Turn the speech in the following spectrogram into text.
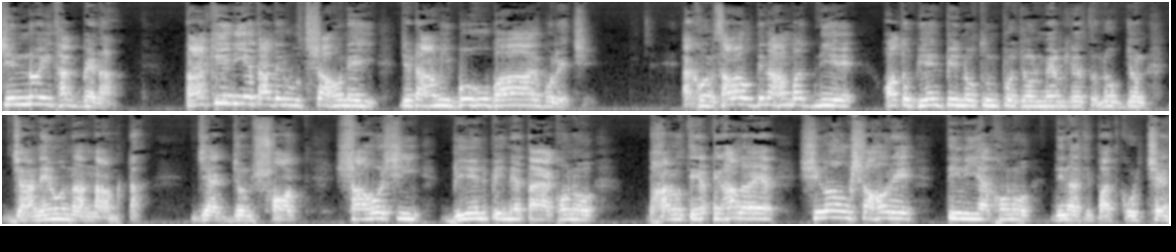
চিহ্নই থাকবে না। তাকে নিয়ে তাদের উৎসাহ নেই, যেটা আমি বহুবার বলেছি। এখন সালাউদ্দিন আহমদ নিয়ে হয়ত বিএনপির নতুন প্রজন্মের লোকজন জানেও না নামটা। যে একজন সৎ, সাহসী বিএনপি নেতা এখনও ভারতের মেঘালয়ের শিলং শহরে তিনি এখনও দিনাতিপাত করছেন।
